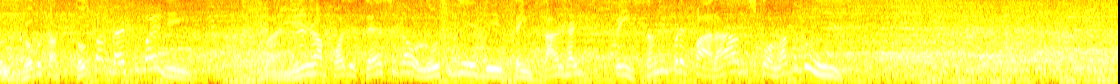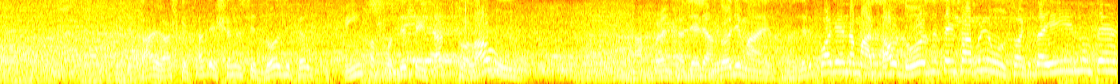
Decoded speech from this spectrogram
O jogo tá todo aberto pro Baianinho. O Baianinho já pode até se dar o luxo de, de tentar já ir pensando em preparar a descolada do 1. Tá, eu acho que ele tá deixando esse 12 pelo fim para poder tentar descolar o 1 branca dele andou demais. Mas ele pode ainda matar o 12 e tentar abrir um. Só que daí ele não tem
